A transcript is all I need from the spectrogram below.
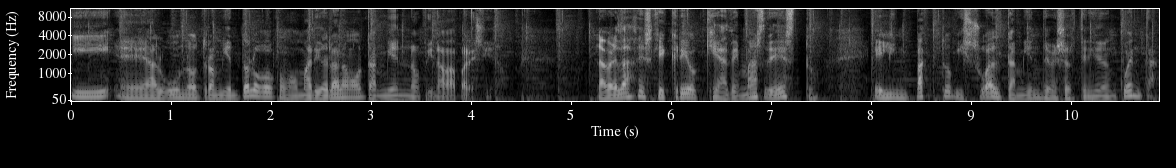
Y eh, algún otro ambientólogo como Mario del Álamo también no opinaba parecido. La verdad es que creo que además de esto, el impacto visual también debe ser tenido en cuenta.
